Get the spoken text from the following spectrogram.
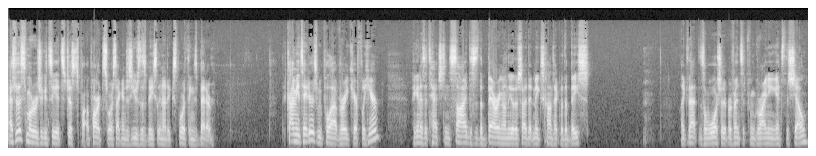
As for this motor, as you can see, it's just a part source. I can just use this basically now to explore things better. The commutators we pull out very carefully here. Again, is attached inside. This is the bearing on the other side that makes contact with the base. Like that. There's a washer that prevents it from grinding against the shell.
